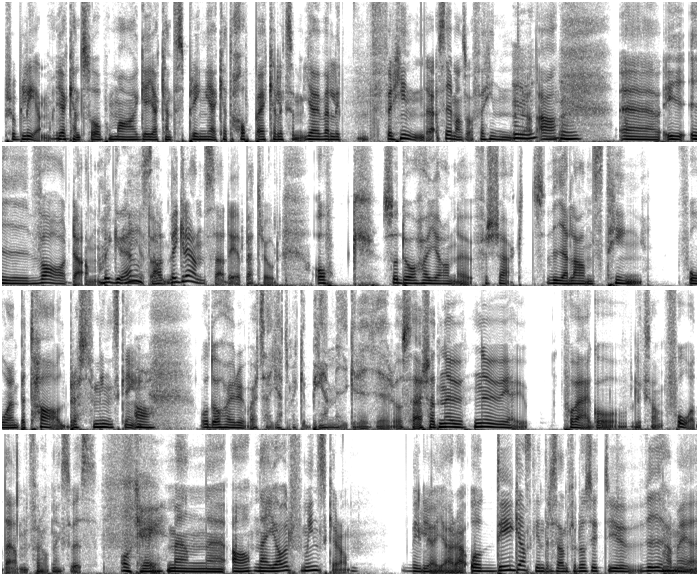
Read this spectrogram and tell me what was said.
problem. Mm. Jag kan inte sova på mage, jag kan inte springa, jag kan inte hoppa, jag, kan liksom, jag är väldigt förhindrad, säger man så? Förhindrad? Mm, Ja, mm. eh, i, I vardagen. Begränsad. Begränsad är ett bättre ord. Och så då har jag nu försökt via landsting få en betald bröstförminskning. Ja. Och då har det varit så här jättemycket BMI-grejer och så här. Så att nu, nu är jag ju på väg att liksom få den förhoppningsvis. Okej. Men eh, ja, nej, jag vill förminska dem, vill jag göra. Och det är ganska intressant för då sitter ju vi här Mm. med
